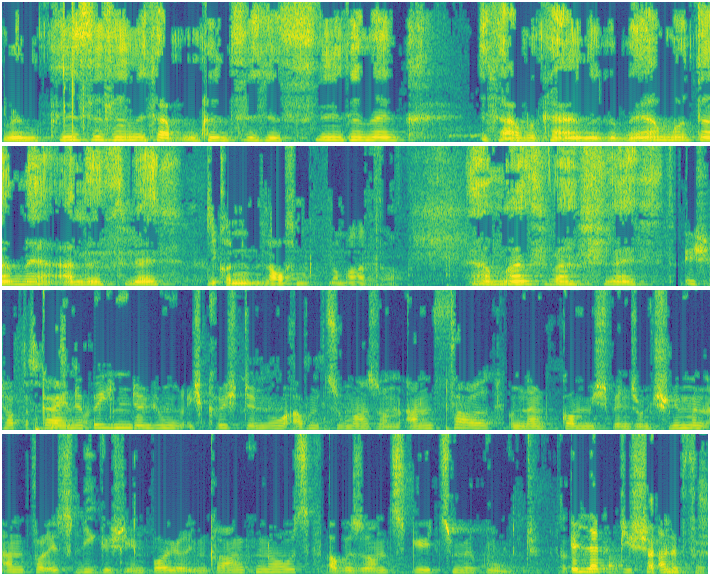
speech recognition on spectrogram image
mit dem Kieselchen, ich habe ein künstliches Kniegelenk, ich habe keine Gebärmutter mehr, alles weg. Sie können laufen normal, oder? Ja, manchmal schlecht. Ich habe keine Behinderung, ich kriegte nur ab und zu mal so einen Anfall und dann komme ich, wenn so ein schlimmer Anfall ist, liege ich in Beul im Krankenhaus, aber sonst geht es mir gut. Elliptische Anfälle.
